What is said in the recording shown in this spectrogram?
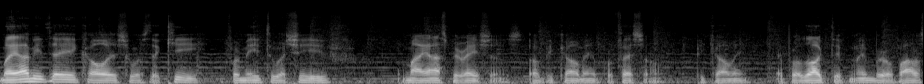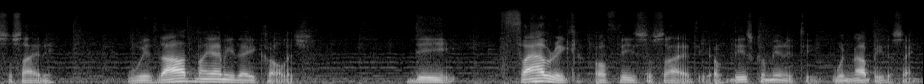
Miami-Dade College was the key for me to achieve my aspirations of becoming a professional, becoming a productive member of our society. Without Miami-Dade College, the fabric of this society, of this community, would not be the same.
